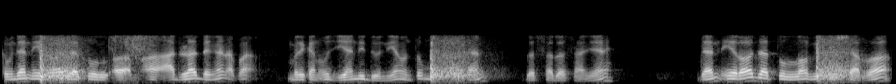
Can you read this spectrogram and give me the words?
Kemudian iradatul uh, adalah dengan apa? Memberikan ujian di dunia untuk menghapuskan dosa-dosanya. Dan iradatullah bi syarra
